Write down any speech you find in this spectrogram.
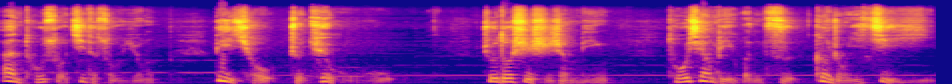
按图索骥的作用，力求准确无误。诸多事实证明，图像比文字更容易记忆。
